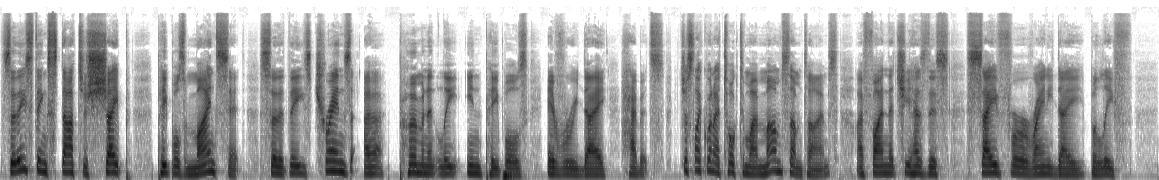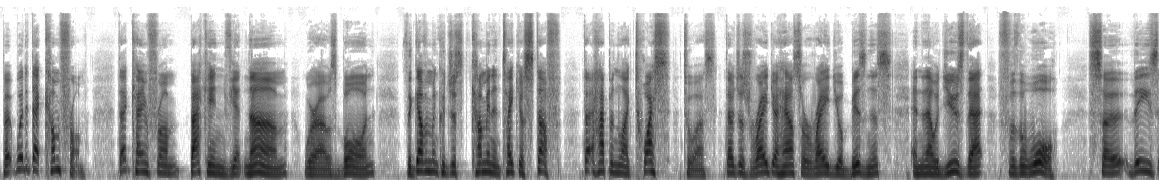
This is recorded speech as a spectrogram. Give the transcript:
So these things start to shape people's mindset so that these trends are permanently in people's everyday habits. Just like when I talk to my mum sometimes, I find that she has this save for a rainy day belief. But where did that come from? That came from back in Vietnam, where I was born. The government could just come in and take your stuff. That happened like twice to us. They would just raid your house or raid your business, and they would use that for the war. So these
